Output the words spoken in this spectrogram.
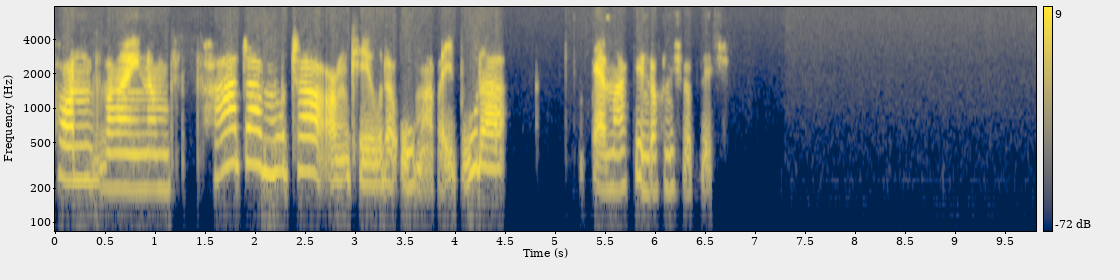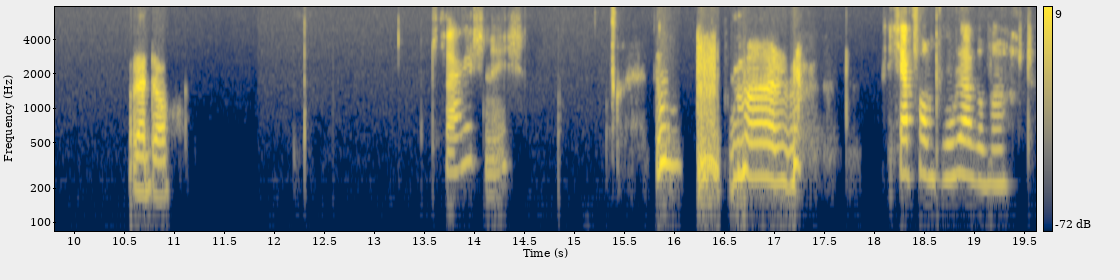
von seinem Vater, Mutter, Onkel oder Oma. Weil Bruder, der mag den doch nicht wirklich. Oder doch? Das sage ich nicht. Du, Mann. Ich habe vom Bruder gemacht.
